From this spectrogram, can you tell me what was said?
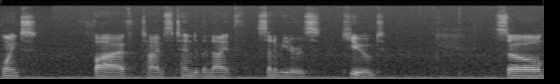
point 1.5 times 10 to the ninth centimeters cubed. So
